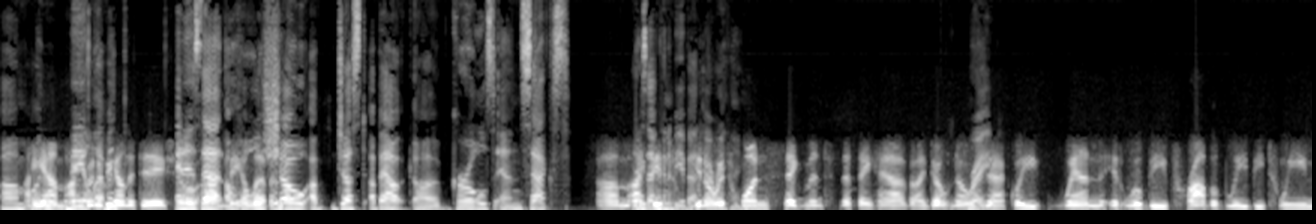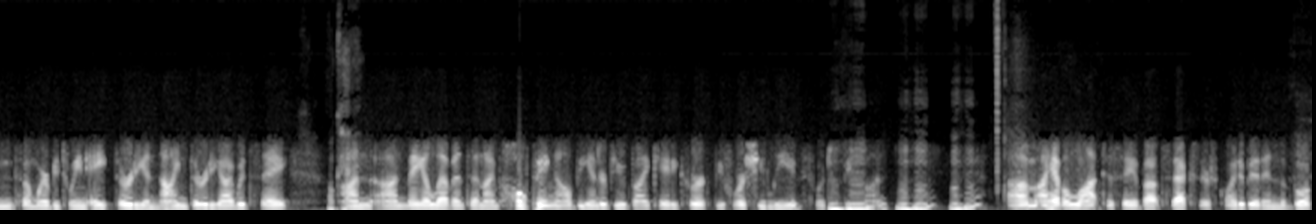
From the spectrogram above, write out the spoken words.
Um, I am. I'm May going to be 11th. on the Today Show. And is that a May whole 11th. show uh, just about uh, girls and sex? Um, is that gonna be about you know, everything? it's one segment that they have. I don't know Right. exactly when it will be probably between somewhere between 8:30 and 9:30 I would say okay. on on May 11th and I'm hoping I'll be interviewed by Katie Couric before she leaves which mm-hmm. will be fun. Mm-hmm. Mm-hmm. Um, I have a lot to say about sex. There's quite a bit in the book.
